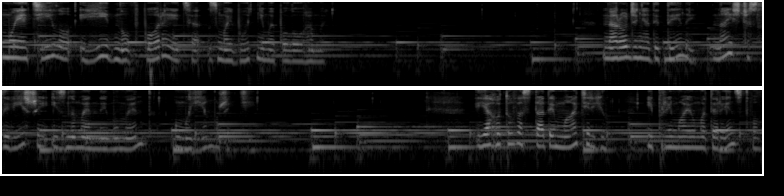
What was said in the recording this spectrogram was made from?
Моє тіло гідно впорається з майбутніми пологами. Народження дитини найщасливіший і знаменний момент у моєму житті. Я готова стати матір'ю і приймаю материнство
